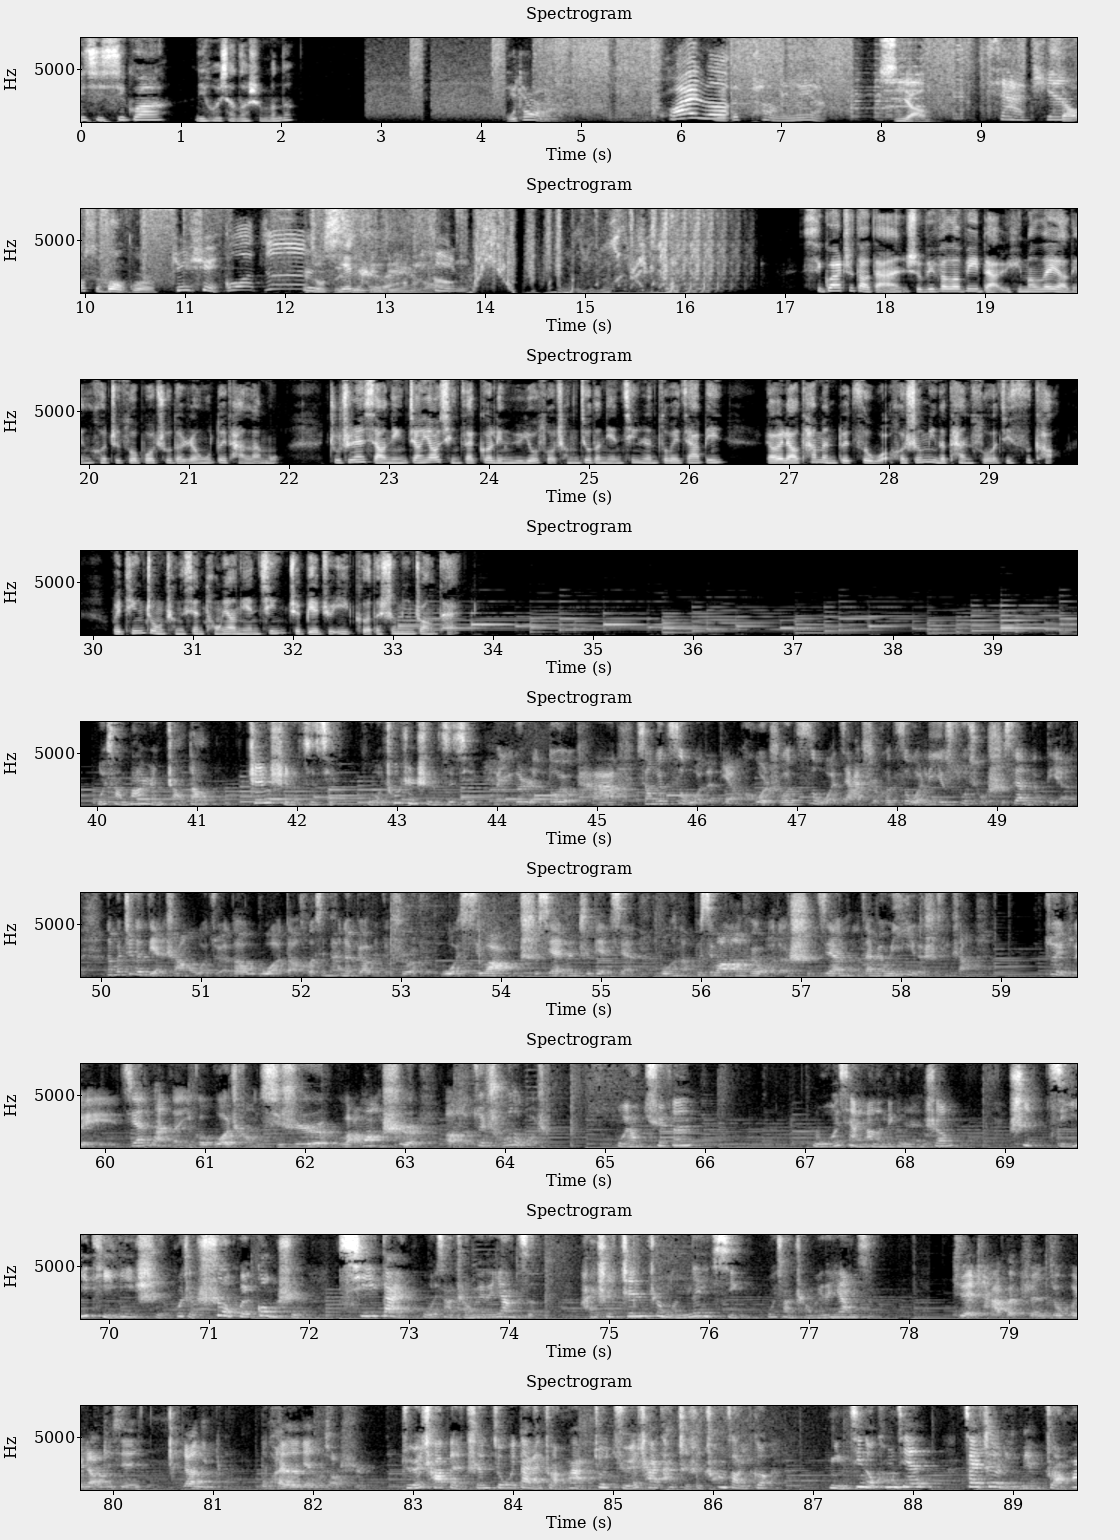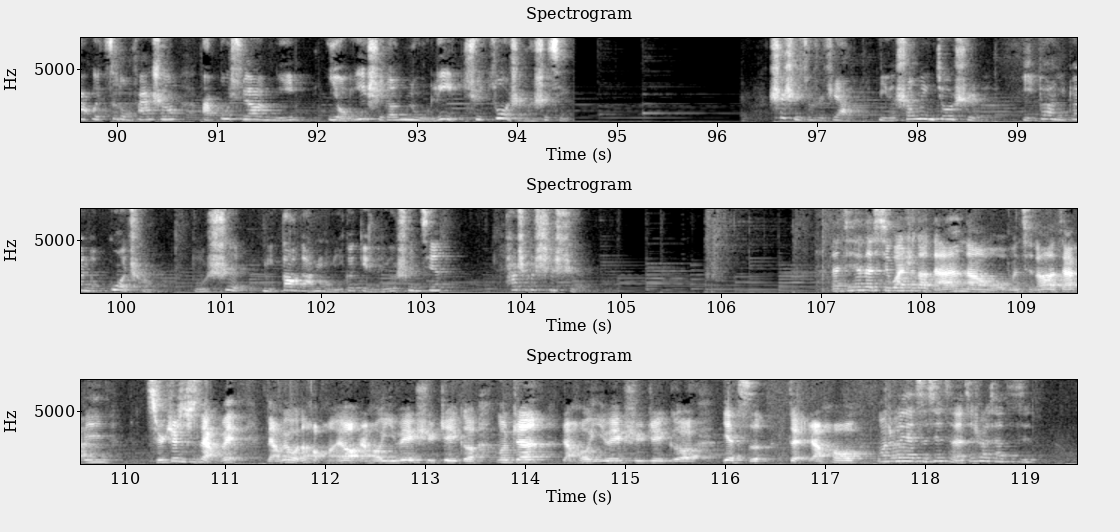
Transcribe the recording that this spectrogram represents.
提起西瓜，你会想到什么呢？胡同。快乐。你的朋友呀。夕阳。夏天。小时候。火锅。军训。果子。解渴。西瓜知道答案是 Viva La Vida 与 Himalaya 联合制作播出的人物对谈栏目。主持人小宁将邀请在各领域有所成就的年轻人作为嘉宾，聊一聊他们对自我和生命的探索及思考，为听众呈现同样年轻却别具一格的生命状态。我想帮人找到真实的自己。活出真实的自己。每一个人都有他相对自我的点，或者说自我价值和自我利益诉求实现的点。那么这个点上，我觉得我的核心判断标准就是，我希望实现认知变现。我可能不希望浪费我的时间，可能在没有意义的事情上。最最艰难的一个过程，其实往往是呃最初的过程。我要区分我想要的那个人生，是集体意识或者社会共识。期待我想成为的样子，还是真正的内心我想成为的样子？觉察本身就会让这些让你不快乐的念头消失。觉察本身就会带来转化，就觉察它只是创造一个宁静的空间，在这里面转化会自动发生，而不需要你有意识的努力去做什么事情。事实就是这样，你的生命就是一段一段的过程。不是你到达某一个点的一个瞬间，它是个事实。那今天的西瓜知道答案呢？我们请到的嘉宾其实这就是两位，两位我的好朋友，然后一位是这个梦真，然后一位是这个叶慈。对，然后梦真和叶慈先简单介绍一下自己。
